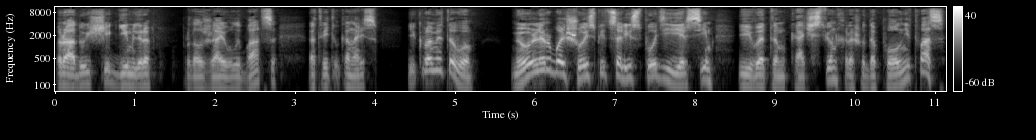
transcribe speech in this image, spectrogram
радующих Гиммлера, — продолжая улыбаться, — ответил Канарец. — И кроме того... Мюллер — большой специалист по диверсиям, и в этом качестве он хорошо дополнит вас,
